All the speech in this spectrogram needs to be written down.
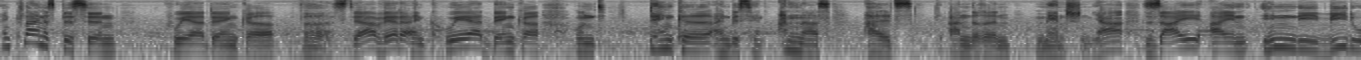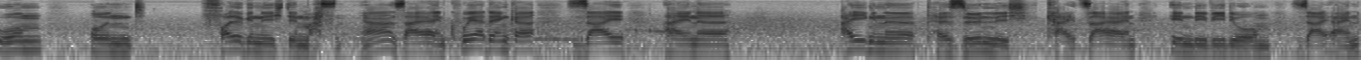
ein kleines bisschen Querdenker wirst. Ja, werde ein Querdenker und denke ein bisschen anders als die anderen Menschen. Ja? Sei ein Individuum und folge nicht den Massen. Ja? Sei ein Querdenker, sei eine eigene Persönlichkeit, sei ein Individuum, sei ein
